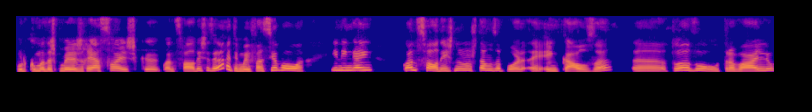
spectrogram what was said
Porque uma das primeiras reações que, quando se fala disto, é dizer, ah, tive uma infância boa. E ninguém, quando se fala disto, não estamos a pôr em, causa ah, todo o trabalho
